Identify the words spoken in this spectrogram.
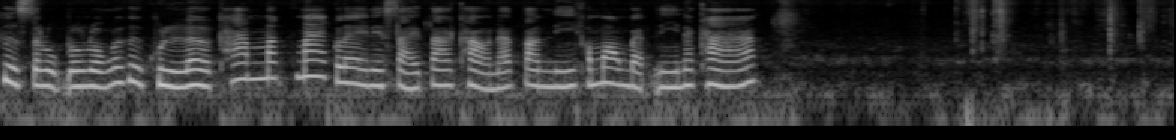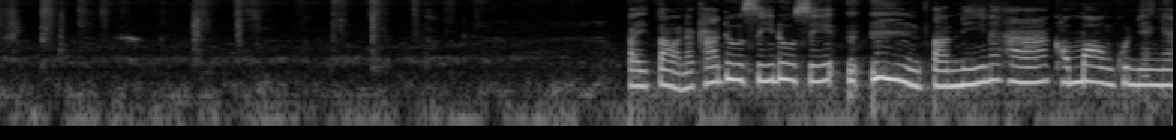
คือสรุปรวมๆก็คือคุณเลิกข้ามมาก ๆเลยในสายตาเขานะตอนนี้เขามองแบบนี้นะคะ ไปต่อนะคะ ดูซิดูซิตอนนี้นะคะเขามองคุณยังไง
